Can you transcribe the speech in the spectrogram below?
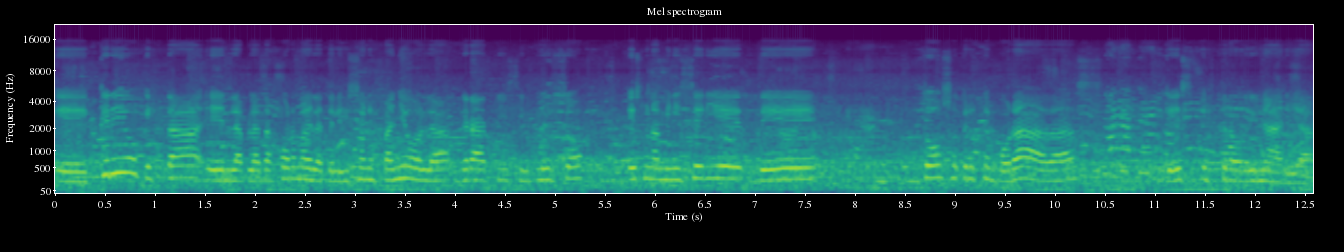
Eh, creo que está en la plataforma de la televisión española, gratis incluso. Es una miniserie de dos o tres temporadas que es extraordinaria.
